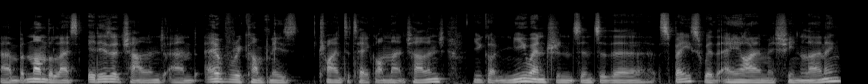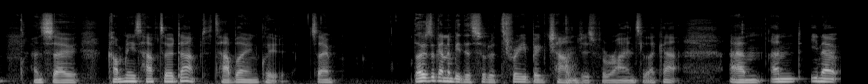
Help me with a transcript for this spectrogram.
Um, but nonetheless, it is a challenge, and every company is trying to take on that challenge. You've got new entrants into the space with AI and machine learning, and so companies have to adapt, Tableau included. So those are going to be the sort of three big challenges for Ryan to look at. Um, and, you know,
